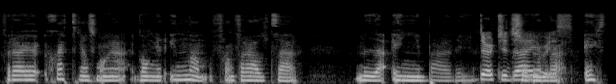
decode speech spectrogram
För det har ju skett ganska många gånger innan. Framförallt så här Mia Engberg Dirty Diaries. 2001.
